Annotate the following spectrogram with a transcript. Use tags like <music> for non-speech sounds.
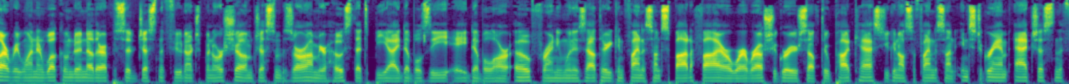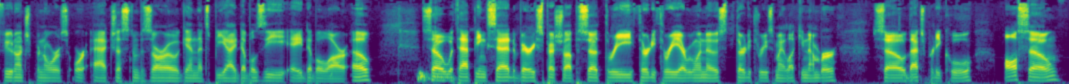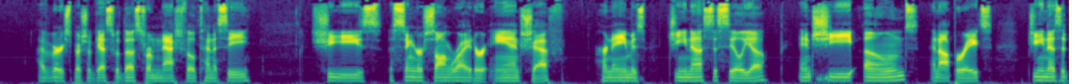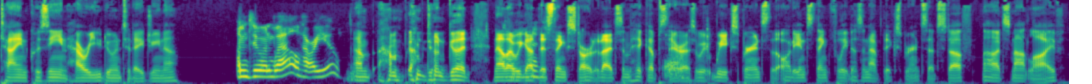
Hello, everyone, and welcome to another episode of Justin the Food Entrepreneur Show. I'm Justin Bizzarro. I'm your host. That's B I Z Z A R O. For anyone who's out there, you can find us on Spotify or wherever else you grow yourself through podcasts. You can also find us on Instagram at Justin the Food Entrepreneurs or at Justin Bizzarro. Again, that's B I Z Z A R O. So, with that being said, a very special episode 333. Everyone knows 33 is my lucky number. So, that's pretty cool. Also, I have a very special guest with us from Nashville, Tennessee. She's a singer, songwriter, and chef. Her name is Gina Sicilia, and she owns and operates Gina's Italian Cuisine. How are you doing today, Gina? I'm doing well. How are you? I'm I'm I'm doing good. Now that we got <laughs> this thing started, I had some hiccups yeah. there as we we experienced. The audience thankfully doesn't have to experience that stuff. Uh, it's not live,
